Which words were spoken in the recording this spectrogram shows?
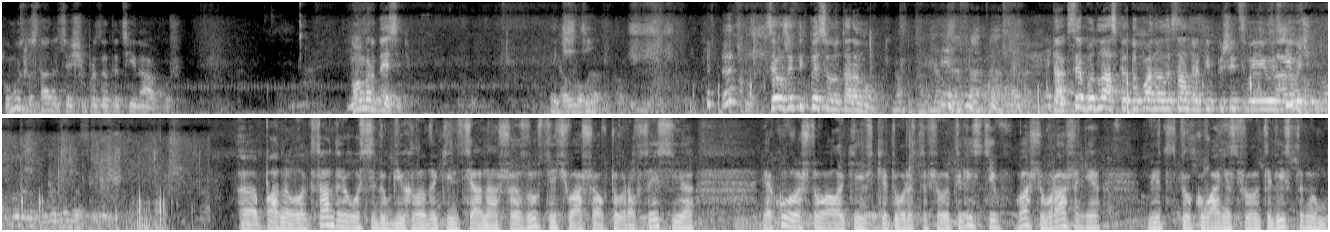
Комусь достанеться ще презентаційний аркуш. Номер 10. Це вже підписано тараном. Так, це, будь ласка, до пана Олександра підпишіть свої листівочки. Е, Пане Олександре, ось і добігла до кінця наша зустріч, ваша автограф-сесія, яку влаштувало Київське товариство філателістів. Ваші враження від спілкування з філателістами.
